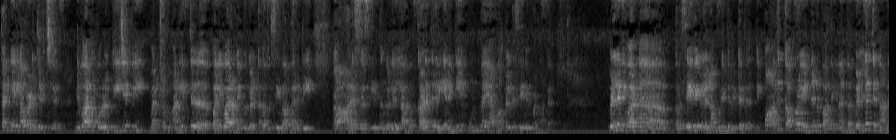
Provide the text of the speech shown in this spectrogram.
தண்ணி எல்லாம் வடிஞ்சிடுச்சு நிவாரண பொருள் பிஜேபி மற்றும் அனைத்து பரிவார அமைப்புகள் அதாவது சேவா பாரதி ஆர்எஸ்எஸ் இயக்கங்கள் எல்லாரும் களத்துல இறங்கி உண்மையா மக்களுக்கு சேவை பண்ணாங்க. வெள்ள நிவாரண சேவைகள் எல்லாம் முடிந்து விட்டது. இப்போ அதுக்கப்புறம் என்னன்னு பாத்தீங்கன்னா இந்த வெள்ளத்தினால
